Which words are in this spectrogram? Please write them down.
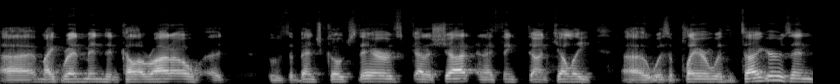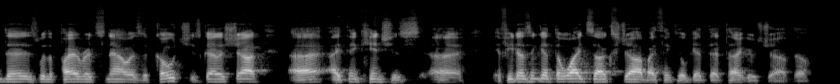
Uh, Mike Redmond in Colorado, who's the bench coach there, has got a shot. And I think Don Kelly, who was a player with the Tigers and is with the Pirates now as a coach, has got a shot. I think Hinch is, if he doesn't get the White Sox job, I think he'll get that Tigers job, though.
